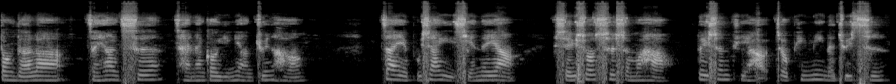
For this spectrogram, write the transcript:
懂得了怎样吃才能够营养均衡，再也不像以前那样，谁说吃什么好，对身体好就拼命的去吃，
